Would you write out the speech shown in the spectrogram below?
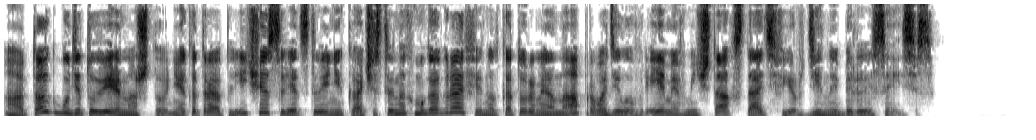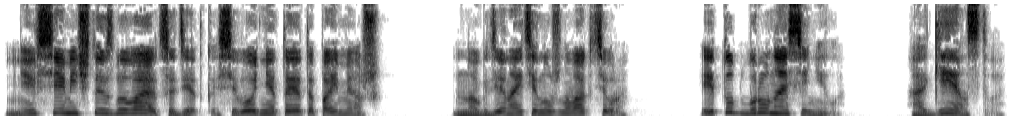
А так будет уверена, что некоторые отличия – следствие некачественных магографий, над которыми она проводила время в мечтах стать Фьюрдиной Берлисенсис. Не все мечты сбываются, детка, сегодня ты это поймешь. Но где найти нужного актера? И тут Бруно осенило. Агентство.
